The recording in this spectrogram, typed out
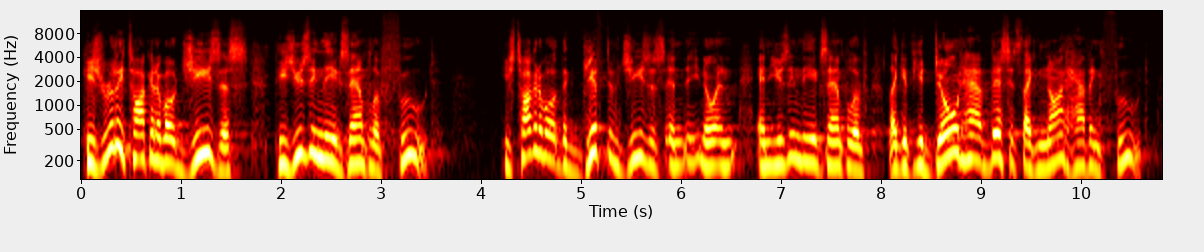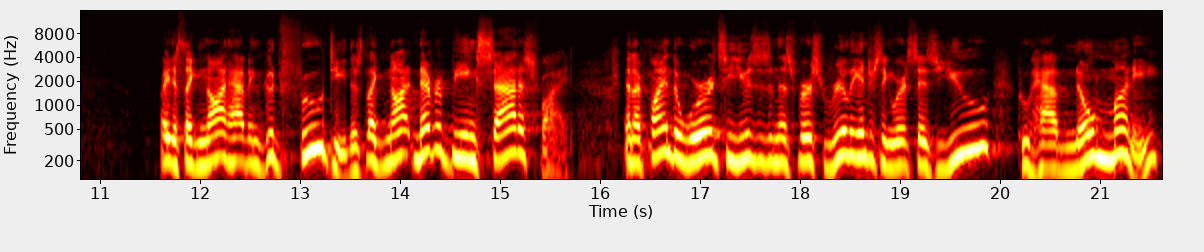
he's really talking about Jesus. He's using the example of food. He's talking about the gift of Jesus and, you know, and, and using the example of, like, if you don't have this, it's like not having food right? It's like not having good food to eat. There's like not never being satisfied. And I find the words he uses in this verse really interesting, where it says, You who have no money,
